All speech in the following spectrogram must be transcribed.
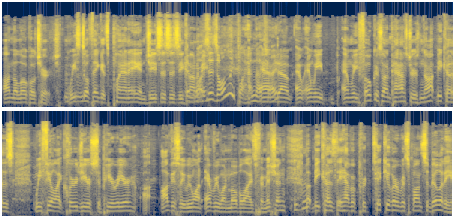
on the local church. We still think it's plan A in Jesus' It economy was his only plan. That's and, right. um, and and we and we focus on pastors not because we feel like clergy are superior. Uh, obviously, we want everyone mobilized for mission, Mm-hmm. but because they have a particular responsibility,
